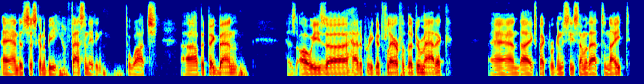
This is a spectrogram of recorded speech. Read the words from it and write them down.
And it's just going to be fascinating to watch. Uh, but Big Ben, has always uh, had a pretty good flair for the dramatic, and I expect we're going to see some of that tonight.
